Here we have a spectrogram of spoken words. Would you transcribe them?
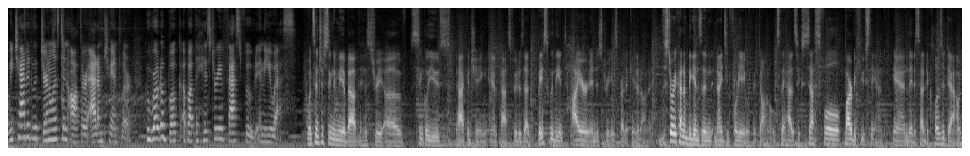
we chatted with journalist and author Adam Chandler, who wrote a book about the history of fast food in the US. What's interesting to me about the history of single-use packaging and fast food is that basically the entire industry is predicated on it. The story kind of begins in 1948 with McDonald's. They had a successful barbecue stand and they decided to close it down,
